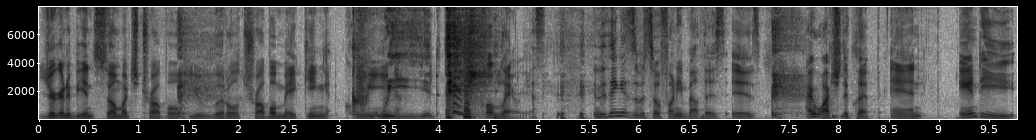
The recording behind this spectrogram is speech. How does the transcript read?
you're going to be in so much trouble, you little troublemaking queen. Weed. Hilarious. And the thing is, what's so funny about this is I watched the clip, and Andy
